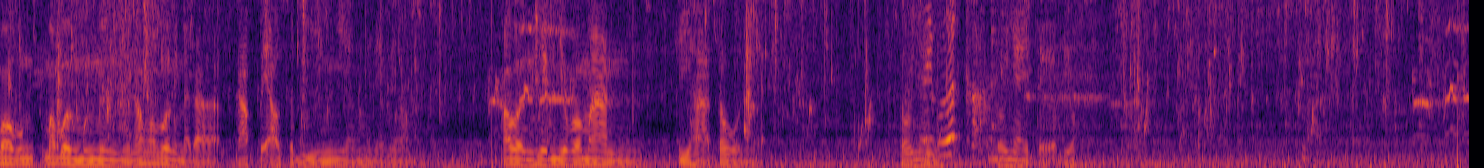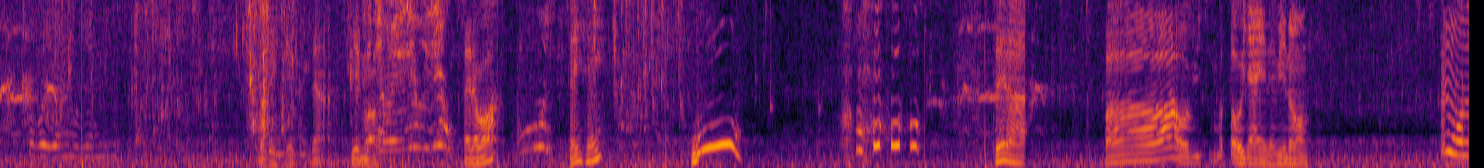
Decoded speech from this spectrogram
บอเบิ่งมาเบิ่งมึงหนึ่งนี่เนาะมาเบิ่งแล้วก็กลับไปเอาสบีงเมียงนี่แหละพี่น้องมาเบิ่งเห็นอยู่ประมาณสี่หาโตวนี่แหละโตวใหญ่ซีเบิร์ดค่ะโตวใหญ่เติบอยู่ ตัวเรียนเรียน ไม่ได้เก็บเนี่ยเห็นบ่เร็วเร็วเร็วไอ้เด้อวะอุ้ยใส่ใส่อู้ใส่ละป้าวมาโตวใหญ่แต่พี่น้อง มันหมุน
